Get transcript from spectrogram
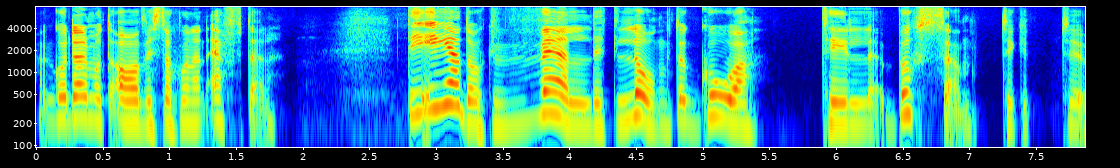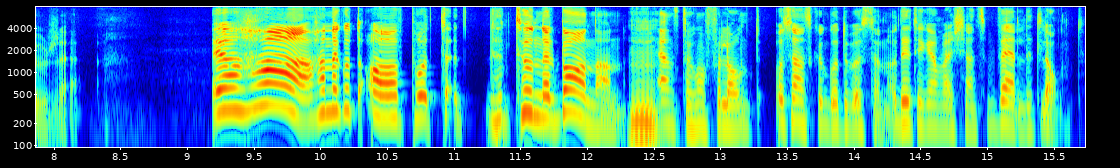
Han går däremot av i stationen efter. Det är dock väldigt långt att gå till bussen, tycker Ture. Jaha, han har gått av på tunnelbanan en station för långt och sen ska gå till bussen och det tycker han känns väldigt långt.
